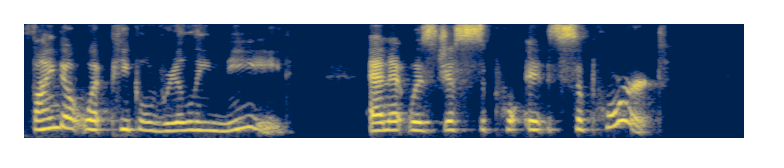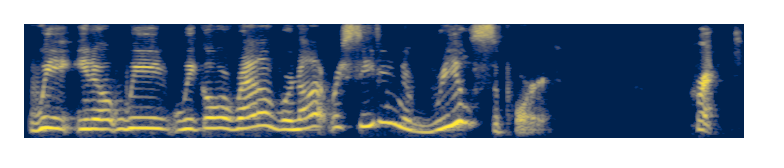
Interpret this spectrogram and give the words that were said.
find out what people really need. And it was just support, it's support. We, you know, we, we go around, we're not receiving the real support Correct.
